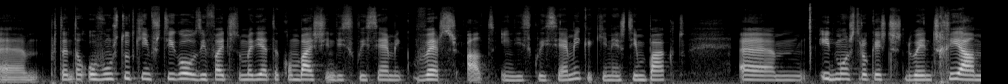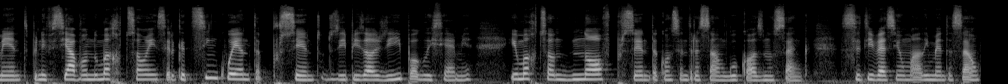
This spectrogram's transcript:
Um, portanto, houve um estudo que investigou os efeitos de uma dieta com baixo índice glicémico versus alto índice glicémico, aqui neste impacto, um, e demonstrou que estes doentes realmente beneficiavam de uma redução em cerca de 50% dos episódios de hipoglicemia e uma redução de 9% da concentração de glucose no sangue, se tivessem uma alimentação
